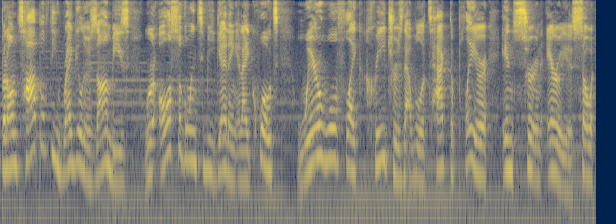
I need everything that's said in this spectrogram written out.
But on top of the regular zombies, we're also going to be getting, and I quote, werewolf-like creatures that will attack the player in certain areas. So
